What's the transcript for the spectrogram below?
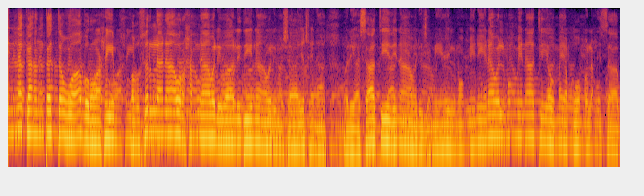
إنك أنت التواب الرحيم. واغفر لنا وارحمنا ولوالدينا ولمشايخنا ولأساتذنا ولجميع المؤمنين والمؤمنات يوم يقوم الحساب.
